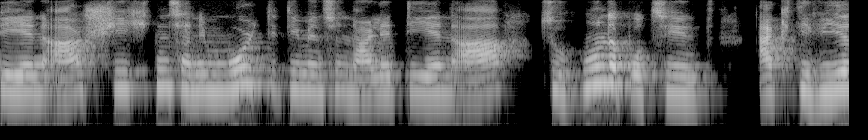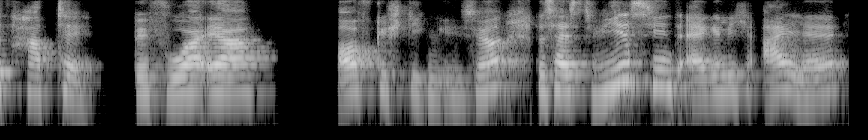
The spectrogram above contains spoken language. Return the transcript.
DNA-Schichten, seine multidimensionale DNA zu 100 Prozent aktiviert hatte, bevor er aufgestiegen ist. Ja? Das heißt, wir sind eigentlich alle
